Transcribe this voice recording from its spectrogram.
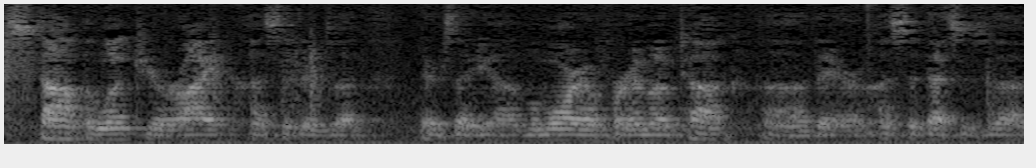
stop and look to your right. I said, there's a, there's a uh, memorial for M.O. Tuck uh, there. I said, that's his uh,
